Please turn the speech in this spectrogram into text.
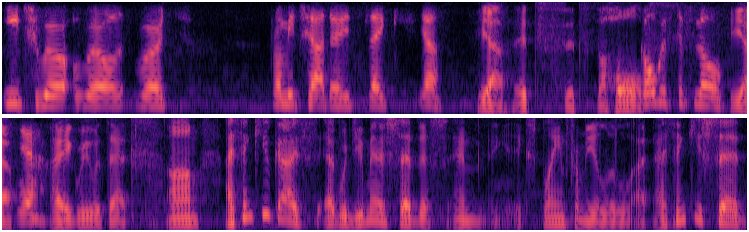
each word, word, word from each other. It's like yeah, Yeah, it's it's the whole. go with the flow. Yeah, Yeah. I agree with that. Um, I think you guys, Edward, you may have said this and explain for me a little. I, I think you said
